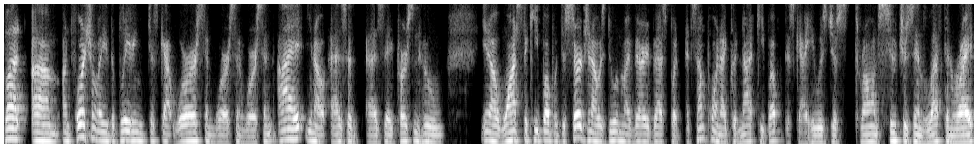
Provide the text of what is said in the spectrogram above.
But um, unfortunately, the bleeding just got worse and worse and worse. And I, you know, as a as a person who, you know, wants to keep up with the surgeon, I was doing my very best. But at some point, I could not keep up with this guy. He was just throwing sutures in left and right.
